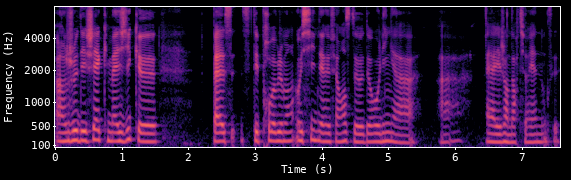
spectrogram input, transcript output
un jeu d'échecs magique, bah, c'était probablement aussi une des références de, de Rowling à, à, à, la légende arthurienne. Donc c'est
